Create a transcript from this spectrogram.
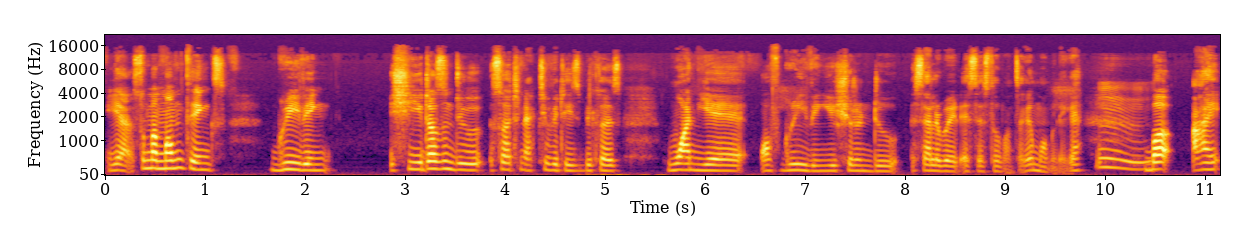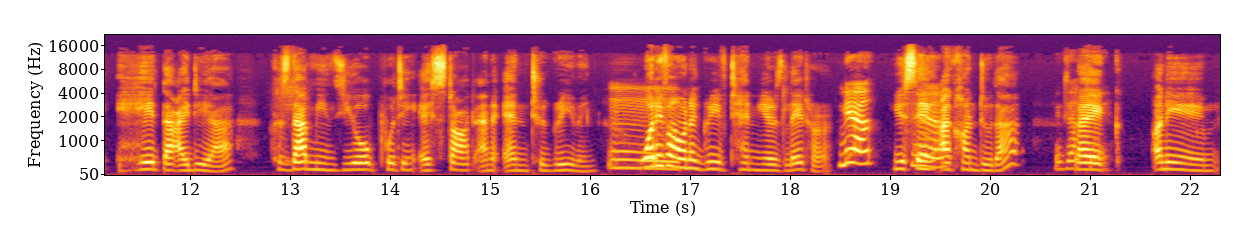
yeah. So my mom thinks grieving. She doesn't do certain activities because one year of grieving you shouldn't do celebrate SS once again, mom. Mm. But I hate that idea because that means you're putting a start and an end to grieving. What if I Mm. want to grieve 10 years later? Yeah, You're saying Yeah. I can't do that? exactly. Like, I mean,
